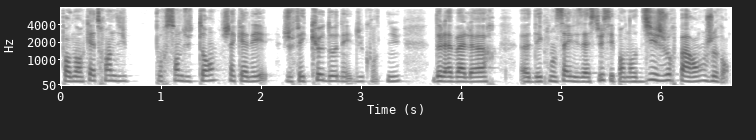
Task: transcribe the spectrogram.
pendant 90% du temps, chaque année, je fais que donner du contenu, de la valeur, euh, des conseils, des astuces, et pendant 10 jours par an, je vends.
